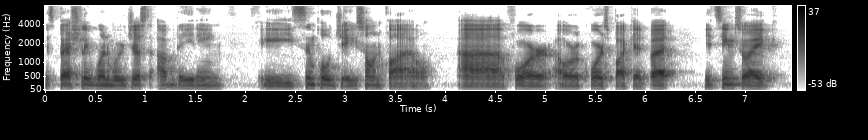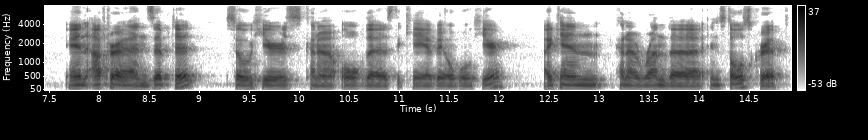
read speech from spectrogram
especially when we're just updating a simple JSON file uh, for our CORS bucket. But it seems like, and after I unzipped it, so here's kind of all the SDK available here, I can kind of run the install script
